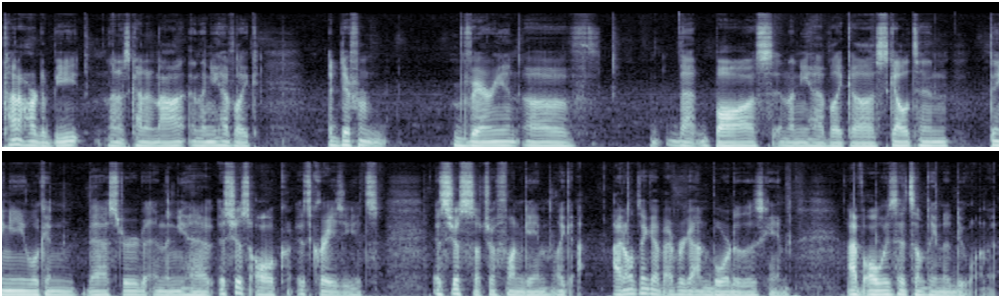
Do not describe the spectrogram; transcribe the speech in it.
kind of hard to beat. And then it's kind of not, and then you have like a different variant of that boss, and then you have like a skeleton thingy looking bastard, and then you have it's just all it's crazy. It's it's just such a fun game. Like I don't think I've ever gotten bored of this game. I've always had something to do on it.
